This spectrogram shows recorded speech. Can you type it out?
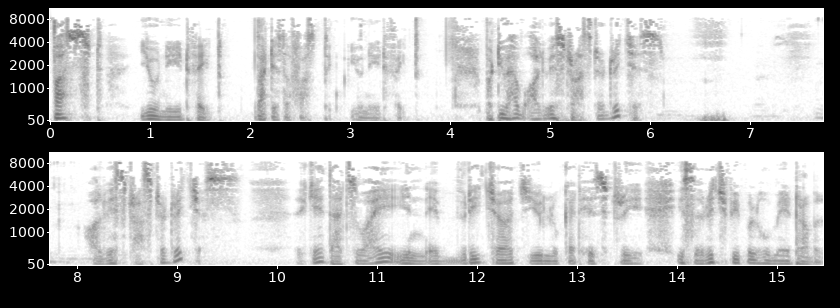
first you need faith. That is the first thing. You need faith. But you have always trusted riches. Always trusted riches. Okay, that's why in every church you look at history, it's the rich people who made trouble.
